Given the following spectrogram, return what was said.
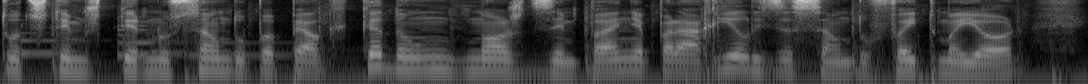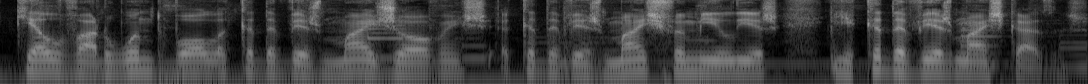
Todos temos de ter noção do papel que cada um de nós desempenha para a realização do feito maior, que é levar o handball a cada vez mais jovens, a cada vez mais famílias e a cada vez mais casas.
